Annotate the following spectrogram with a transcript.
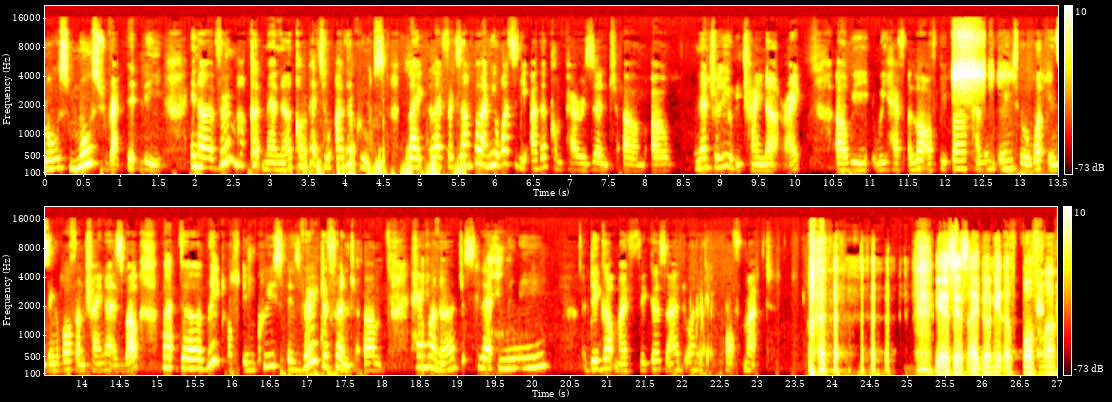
rose most rapidly in a very marked manner compared to other groups. Like, like for example, I mean, what's the other comparison? Um, uh, naturally will be China, right? Uh, we we have a lot of people coming in to work in Singapore from China as well, but the rate of increase is very different. Um, hang on, uh, just let me dig out my figures. I don't want to get POFMA'd. yes, yes, I don't need a POFMA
